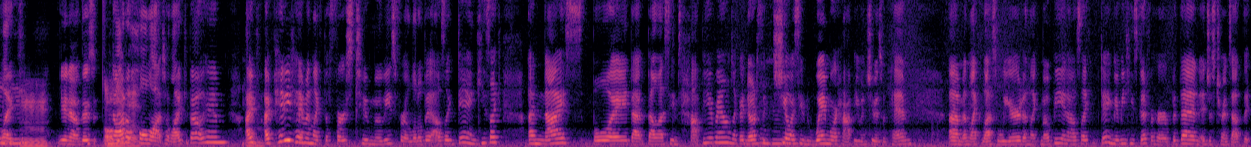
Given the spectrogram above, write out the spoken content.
Like Mhm. you know, there's All the not a whole lot to like about him. I Mhm. I pitied him in like the first two movies for a little bit. I was like, dang, he's like a nice boy that Bella seems happy around. Like I noticed that she always seemed way more happy when she was with him. Um, and like less weird and like mopey, and I was like, "Dang, maybe he's good for her." But then it just turns out that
